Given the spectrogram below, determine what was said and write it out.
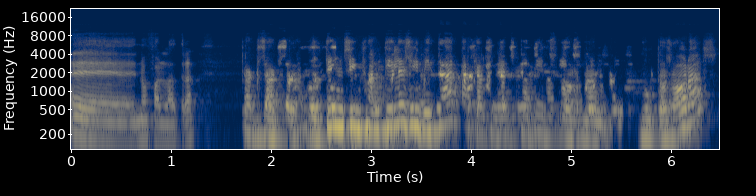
eh, no fan l'altra. Exacte. El temps infantil és limitat perquè els nens petits dormen moltes hores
